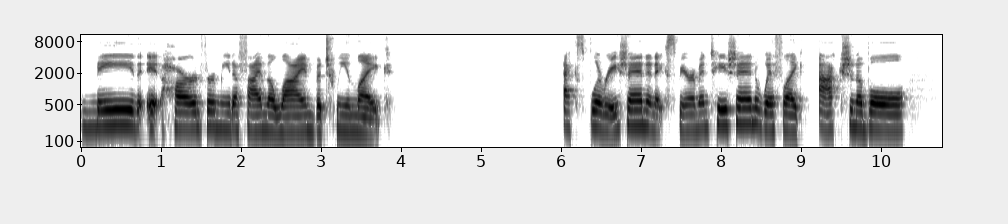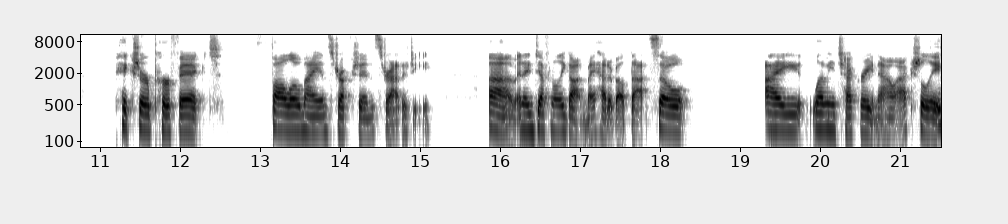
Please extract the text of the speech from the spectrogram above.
made it hard for me to find the line between like exploration and experimentation with like actionable, picture perfect, follow my instruction strategy. Um, and I definitely got in my head about that. So I let me check right now actually.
